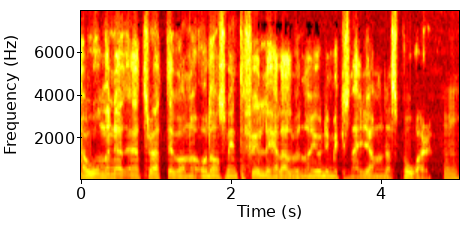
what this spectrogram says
Jo, men jag, jag, tror att det var något. Och de som inte fyllde hela albumet, de gjorde mycket sådana här gömda spår. Mm.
